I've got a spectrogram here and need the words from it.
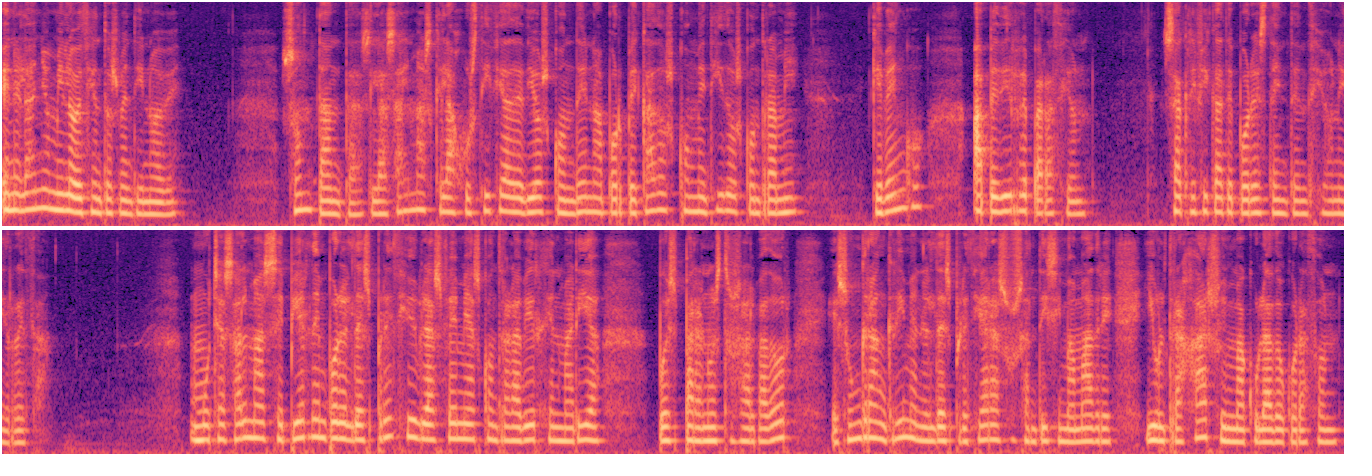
en el año 1929. Son tantas las almas que la justicia de Dios condena por pecados cometidos contra mí que vengo a pedir reparación Sacrifícate por esta intención y reza. Muchas almas se pierden por el desprecio y blasfemias contra la Virgen María, pues para nuestro Salvador es un gran crimen el despreciar a su Santísima Madre y ultrajar su Inmaculado Corazón,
